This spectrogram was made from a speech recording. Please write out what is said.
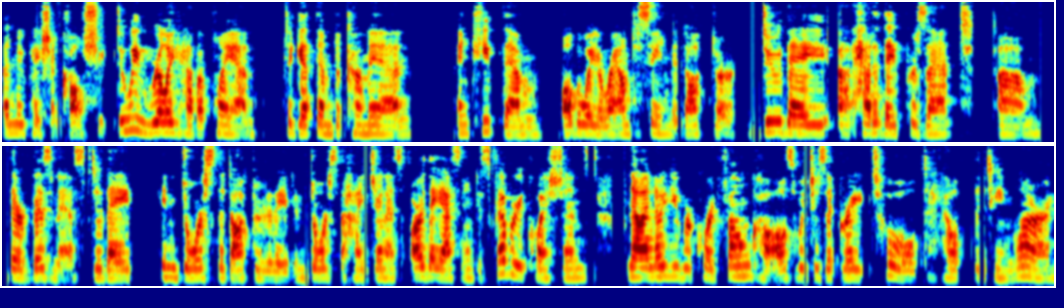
a new patient call sheet? Do we really have a plan to get them to come in and keep them all the way around to seeing the doctor? Do they, uh, how do they present um, their business? Do they endorse the doctor? Do they endorse the hygienist? Are they asking discovery questions? Now, I know you record phone calls, which is a great tool to help the team learn.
